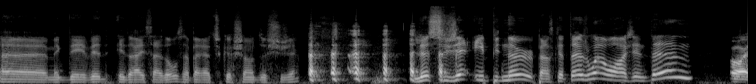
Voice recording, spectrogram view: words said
Euh, McDavid et Drysdale, ça paraît-tu que je change de sujet? le sujet épineux, parce que tu as joué à Washington? Oui.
